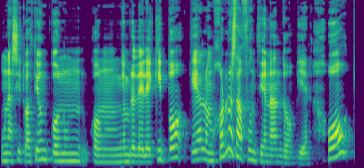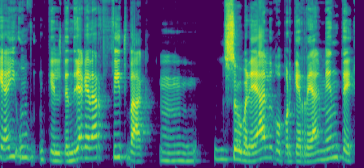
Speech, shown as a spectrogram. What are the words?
una situación con un, miembro del equipo que a lo mejor no está funcionando bien o que hay un que tendría que dar feedback mm, sobre algo porque realmente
